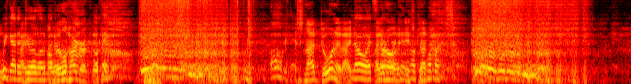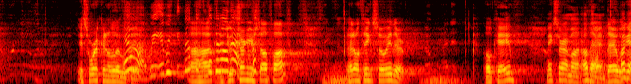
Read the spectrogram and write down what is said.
We got to do a little bit A little harder. that. Okay. okay. It's not doing it. I, No, it's I don't not know. working. It's okay, not, It's working a little. Yeah, bit. we, we, look, Uh-huh. look at Did all you turn yourself off? I don't think so either. Okay. Make sure I'm on. Oh, there. Oh, I am. Oh, there we okay.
